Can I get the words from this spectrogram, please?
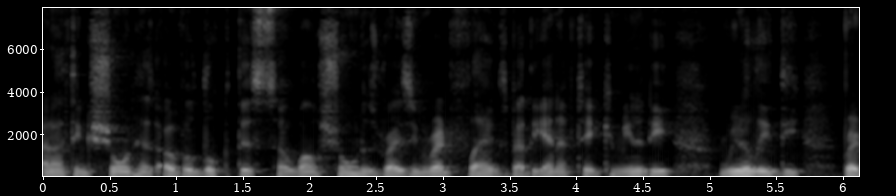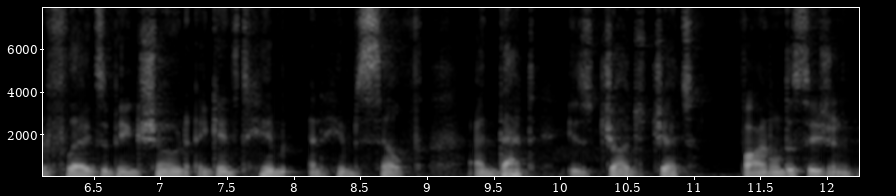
and i think sean has overlooked this. So while sean is raising red flags about the nft community really the red flags are being shown against him and himself and that is judge jet's final decision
